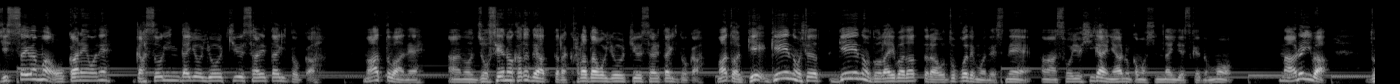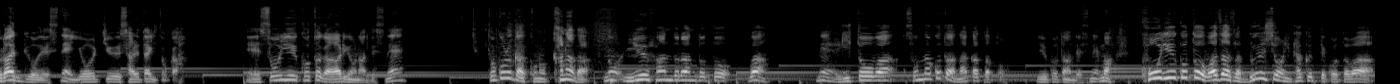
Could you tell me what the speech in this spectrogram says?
実際はまあお金をね、ガソリン代を要求されたりとか、まあ、あとはね、あの女性の方であったら体を要求されたりとか、まあ、あとはゲゲイの人ゲイのドライバーだったら男でもですね、まあ、そういう被害に遭うのかもしれないですけども、まあ、あるいはドラッグをですね要求されたりとか、えー、そういうことがあるようなんですね。ところが、このカナダのニューファンドランド島は、ね、離島はそんなことはなかったということなんですね。まあ、こういうことをわざわざ文章に書くってことは、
